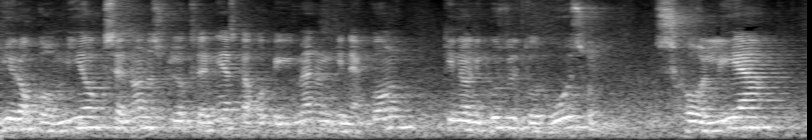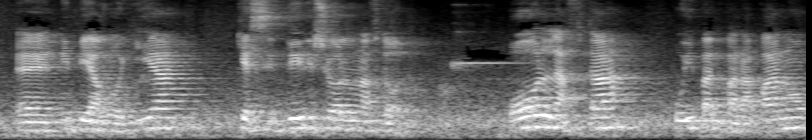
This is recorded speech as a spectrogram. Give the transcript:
γυροκομείο, ξενώνες φιλοξενίας κακοποιημένων γυναικών, κοινωνικούς λειτουργούς, σχολεία, ε, νηπιαγωγεία και συντήρηση όλων αυτών. Όλα αυτά που είπαν παραπάνω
